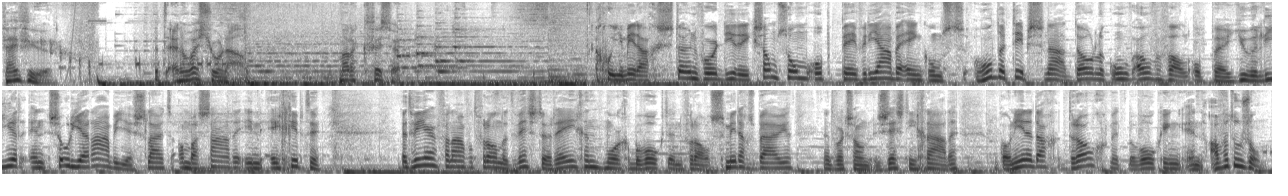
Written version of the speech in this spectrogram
5 uur. Het NOS-journaal. Mark Visser. Goedemiddag. Steun voor Diederik Samsom op PvdA-bijeenkomst. 100 tips na dodelijk overval op eh, juwelier. En Saudi-Arabië sluit ambassade in Egypte. Het weer, vanavond het westen regen. Morgen bewolkt en vooral smiddagsbuien. Het wordt zo'n 16 graden. Koninginnedag droog met bewolking en af en toe zon.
